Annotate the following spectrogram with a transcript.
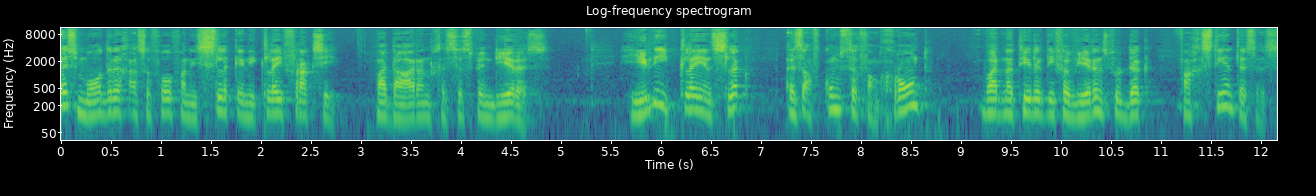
is modderig as gevolg van die sluk en die klei fraksie wat daarin gesuspendeer is. Hierdie klei en sluk is afkomstig van grond wat natuurlik die verweringsproduk van gesteentes is.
